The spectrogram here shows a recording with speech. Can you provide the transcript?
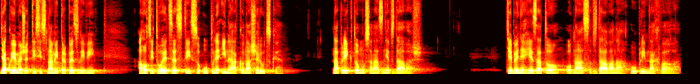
Ďakujeme, že Ty si s nami trpezlivý a hoci Tvoje cesty sú úplne iné ako naše ľudské, napriek tomu sa nás nevzdávaš. Tebe nech je za to od nás vzdávaná úprimná chvála.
